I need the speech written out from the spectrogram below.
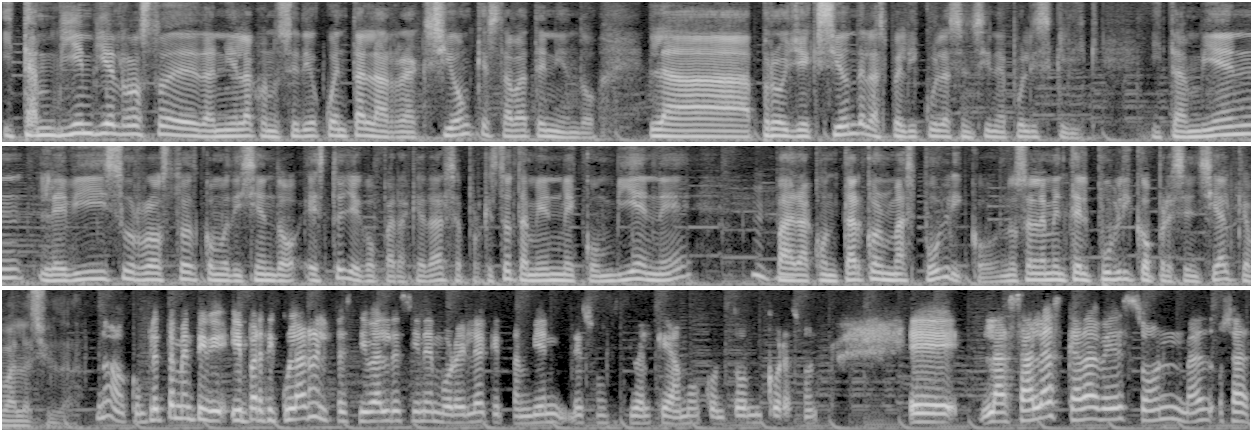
y también vi el rostro de Daniela cuando se dio cuenta la reacción que estaba teniendo, la proyección de las películas en Cinepolis Click. y también le vi su rostro como diciendo, esto llegó para quedarse, porque esto también me conviene para contar con más público, no solamente el público presencial que va a la ciudad. No, completamente. Y en particular en el Festival de Cine Morelia, que también es un festival que amo con todo mi corazón. Eh, las salas cada vez son más, o sea,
